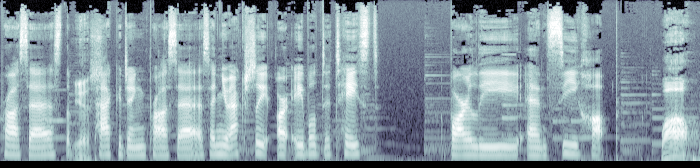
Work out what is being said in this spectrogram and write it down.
process, the Yes. packaging process, and you actually are able to taste barley and see hop. wow.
